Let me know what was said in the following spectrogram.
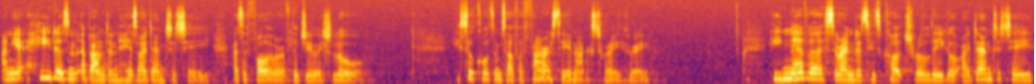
and yet he doesn't abandon his identity as a follower of the Jewish law. He still calls himself a Pharisee in Acts 23. He never surrenders his cultural legal identity,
